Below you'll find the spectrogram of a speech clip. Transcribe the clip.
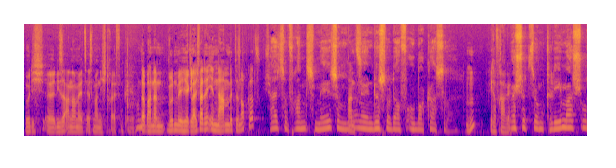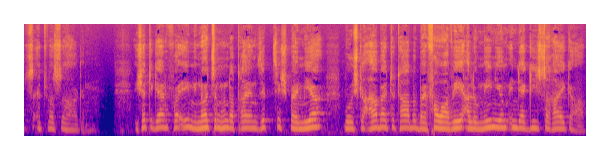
würde ich äh, diese Annahme jetzt erstmal nicht treffen. Okay, wunderbar. Dann würden wir hier gleich weiter. Ihren Namen bitte noch kurz? Ich heiße Franz Mees und Franz. wohne in Düsseldorf-Oberkassel. Mhm. Ihre Frage. Ich möchte zum Klimaschutz etwas sagen. Ich hätte gern vor ihm 1973 bei mir wo ich gearbeitet habe, bei VAW Aluminium in der Gießerei gehabt.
